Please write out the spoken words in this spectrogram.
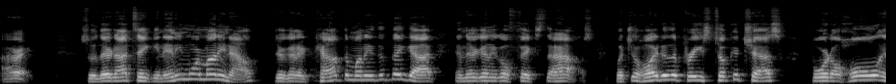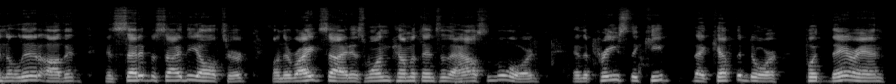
All right. So they're not taking any more money now. They're going to count the money that they got and they're going to go fix the house. But Jehoiada the priest took a chest, bored a hole in the lid of it, and set it beside the altar on the right side as one cometh into the house of the Lord. And the priests that keep that kept the door put therein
